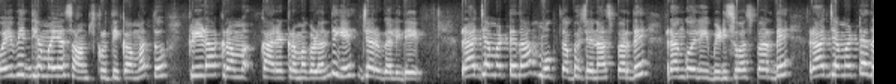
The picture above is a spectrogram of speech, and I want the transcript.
ವೈವಿಧ್ಯಮಯ ಸಾಂಸ್ಕೃತಿಕ ಮತ್ತು ಕ್ರೀಡಾ ಕ್ರಮ ಕಾರ್ಯಕ್ರಮಗಳೊಂದಿಗೆ ಜರುಗಲಿದೆ. ರಾಜ್ಯ ಮಟ್ಟದ ಮುಕ್ತ ಭಜನಾ ಸ್ಪರ್ಧೆ, ರಂಗೋಲಿ ಬಿಡಿಸುವ ಸ್ಪರ್ಧೆ, ರಾಜ್ಯ ಮಟ್ಟದ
